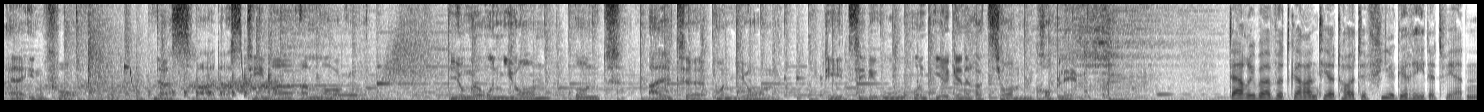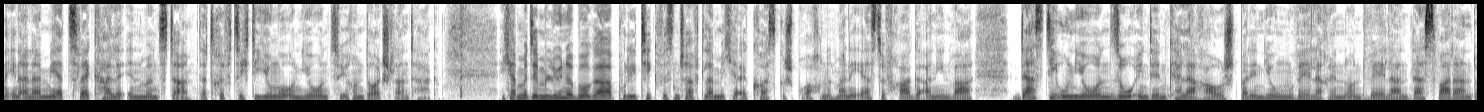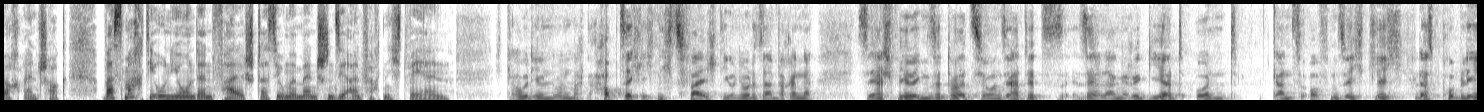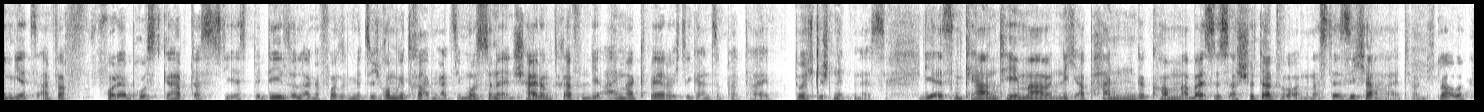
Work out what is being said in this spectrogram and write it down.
HR Info. Das war das Thema am Morgen. Junge Union und alte Union. Die CDU und ihr Generationenproblem. Darüber wird garantiert heute viel geredet werden in einer Mehrzweckhalle in Münster. Da trifft sich die Junge Union zu ihrem Deutschlandtag. Ich habe mit dem Lüneburger Politikwissenschaftler Michael Koss gesprochen und meine erste Frage an ihn war, dass die Union so in den Keller rauscht bei den jungen Wählerinnen und Wählern, das war dann doch ein Schock. Was macht die Union denn falsch, dass junge Menschen sie einfach nicht wählen? Ich glaube, die Union macht hauptsächlich nichts falsch. Die Union ist einfach in einer sehr schwierigen Situation. Sie hat jetzt sehr lange regiert und ganz offensichtlich das Problem jetzt einfach vor der Brust gehabt, dass die SPD so lange vor mit sich rumgetragen hat. Sie musste eine Entscheidung treffen, die einmal quer durch die ganze Partei durchgeschnitten ist. Ihr ist ein Kernthema nicht abhanden gekommen, aber es ist erschüttert worden, das der Sicherheit. Und ich glaube,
